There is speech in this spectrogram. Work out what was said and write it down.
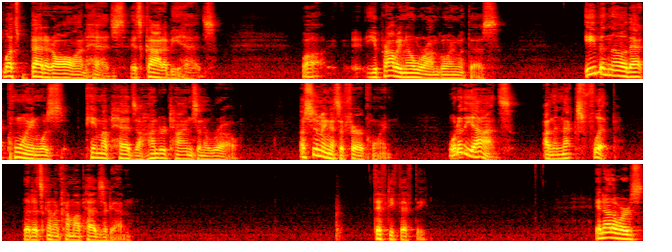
Let's bet it all on heads. It's got to be heads. Well, you probably know where I'm going with this even though that coin was came up heads a hundred times in a row, assuming it's a fair coin, what are the odds on the next flip that it's going to come up heads again? 50-50. In other words,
